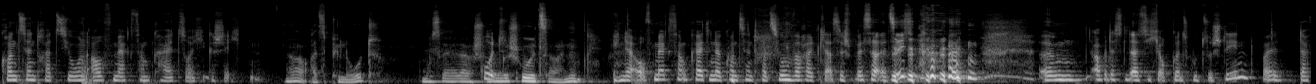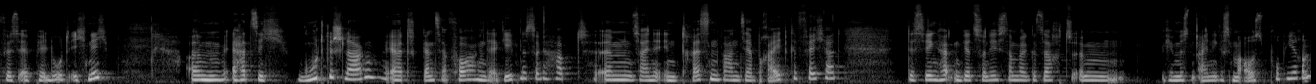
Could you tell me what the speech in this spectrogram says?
Konzentration, Aufmerksamkeit, solche Geschichten. Ja, als Pilot muss er ja da schon Gut. geschult sein. Ne? In der Aufmerksamkeit, in der Konzentration war er klassisch besser als ich. ähm, aber das lasse ich auch ganz gut so stehen, weil dafür ist er Pilot, ich nicht. Ähm, er hat sich gut geschlagen, er hat ganz hervorragende Ergebnisse gehabt. Ähm, seine Interessen waren sehr breit gefächert. Deswegen hatten wir zunächst einmal gesagt, ähm, wir müssen einiges mal ausprobieren.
